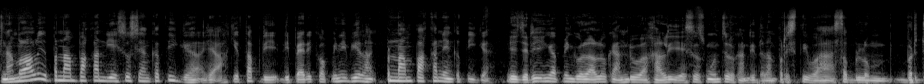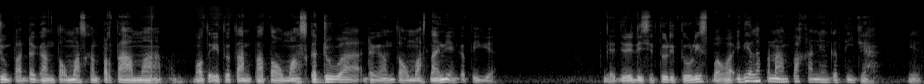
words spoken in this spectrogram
Nah melalui penampakan Yesus yang ketiga, ya Alkitab di, di perikop ini bilang penampakan yang ketiga. Ya jadi ingat minggu lalu kan dua kali Yesus muncul kan di dalam peristiwa sebelum berjumpa dengan Thomas kan pertama, waktu itu tanpa Thomas, kedua dengan Thomas, nah ini yang ketiga. Ya, jadi di situ ditulis bahwa inilah penampakan yang ketiga. Ya.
